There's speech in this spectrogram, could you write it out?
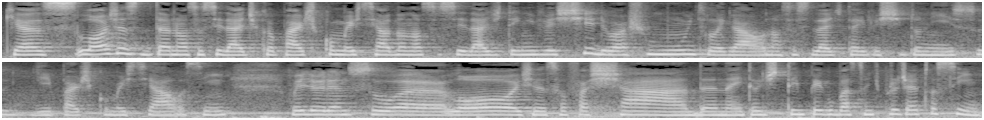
que as lojas da nossa cidade, que a parte comercial da nossa cidade tem investido, eu acho muito legal, a nossa cidade está investindo nisso, de parte comercial, assim, melhorando sua loja, sua fachada, né, então a gente tem pego bastante projeto assim,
